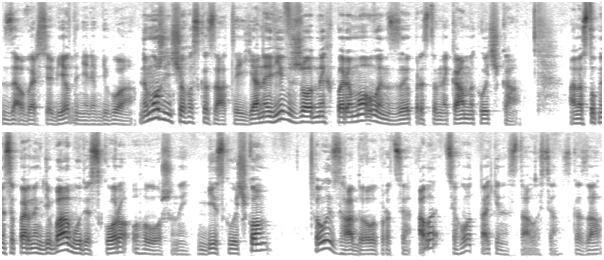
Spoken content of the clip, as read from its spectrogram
за версією IBF Даніелем Дюбуа. Не можу нічого сказати. Я не вів жодних перемовин з представниками Кличка. А наступний суперник Дюба буде скоро оголошений. Біз кличком колись згадували про це, але цього так і не сталося, сказав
